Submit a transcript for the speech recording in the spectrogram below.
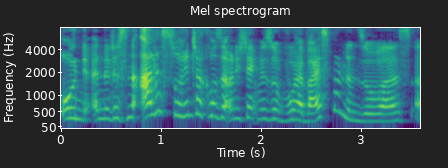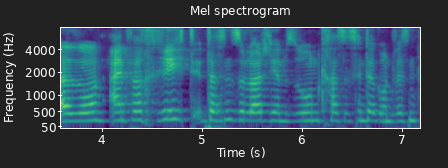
Und äh, das sind alles so Hintergründe und ich denke mir so, woher weiß man denn sowas? Also Einfach richtig, das sind so Leute, die haben so ein krasses Hintergrundwissen.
